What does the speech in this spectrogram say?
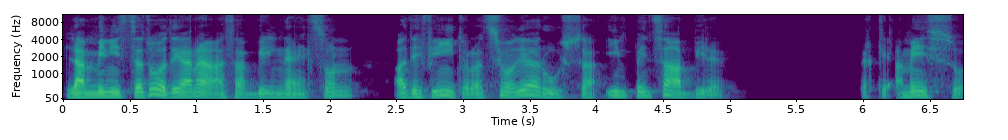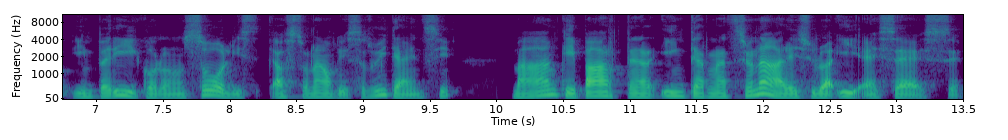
L'amministratore della NASA, Bill Nelson, ha definito l'azione della Russia impensabile, perché ha messo in pericolo non solo gli astronauti statunitensi, ma anche i partner internazionali sulla ISS.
